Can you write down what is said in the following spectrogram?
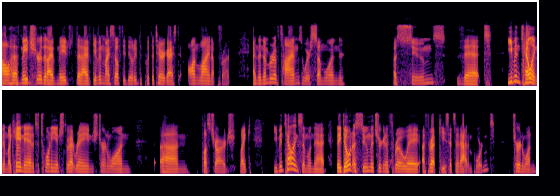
will have made sure that I've made that I've given myself the ability to put the Terrorgeist online up front. And the number of times where someone assumes that even telling them like, hey man, it's a 20 inch threat range, turn one, um, plus charge, like even telling someone that they don't assume that you're going to throw away a threat piece that's that important, turn one,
